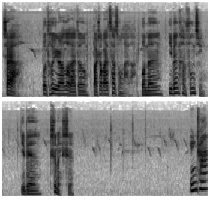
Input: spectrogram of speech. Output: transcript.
小雅，我特意让乐来登把招牌菜送来了，我们一边看风景，一边吃美食。云川，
